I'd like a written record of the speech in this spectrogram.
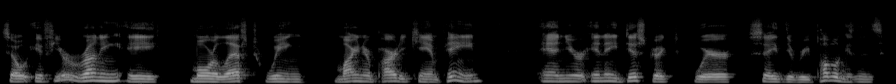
So if you're running a more left wing minor party campaign and you're in a district where, say, the Republicans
